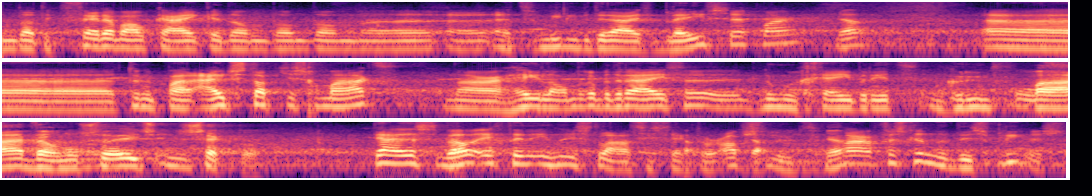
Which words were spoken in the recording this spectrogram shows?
omdat ik verder wou kijken dan, dan, dan uh, het familiebedrijf bleef, zeg maar. Ja. toen een paar uitstapjes gemaakt naar hele andere bedrijven. Ik noem een Gebrit, een Grundfos. Maar wel nog steeds in de sector? Ja, dat is wel echt in de installatiesector, absoluut. Ja, ja. Maar verschillende disciplines.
